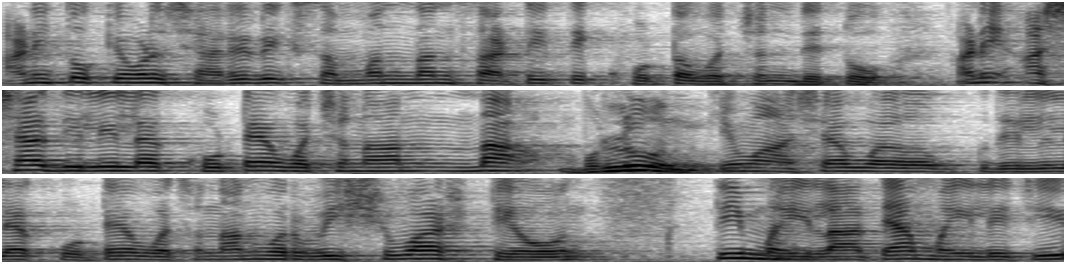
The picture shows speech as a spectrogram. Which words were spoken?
आणि तो केवळ शारीरिक संबंधांसाठी ते खोटं वचन देतो. आणि अशा दिलेल्या खोट्या वचनांना भुलून किंवा अशा व दिलेल्या खोट्या वचनांवर विश्वास ठेवून ती महिला त्या महिलेची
